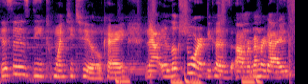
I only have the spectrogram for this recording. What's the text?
this is the 22, okay? Now it looks short because um, remember guys,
